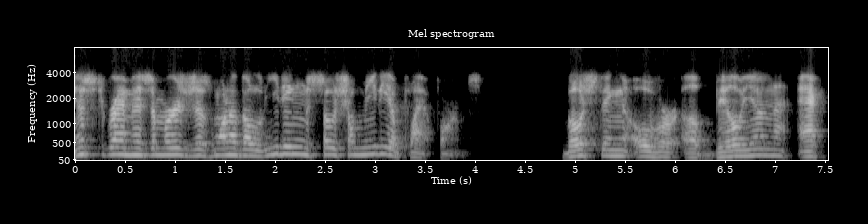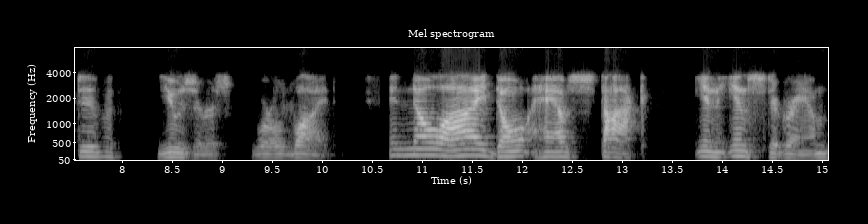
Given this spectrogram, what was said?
Instagram has emerged as one of the leading social media platforms boasting over a billion active users worldwide. And no, I don't have stock in Instagram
